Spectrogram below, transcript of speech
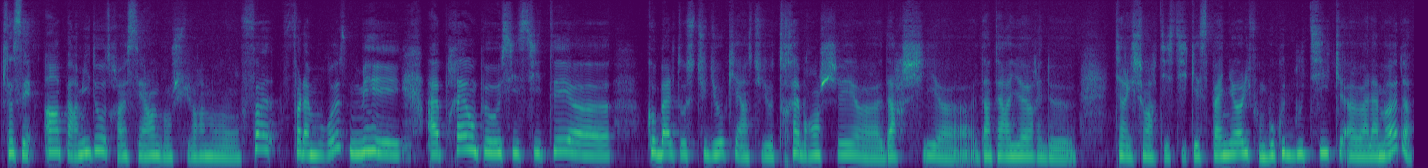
Ça, c'est un parmi d'autres. Hein. C'est un dont je suis vraiment folle, folle, amoureuse. Mais après, on peut aussi citer euh, Cobalto Studio, qui est un studio très branché euh, d'archi, euh, d'intérieur et de direction artistique espagnole. Ils font beaucoup de boutiques euh, à la mode.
